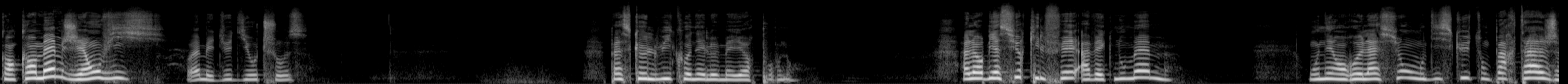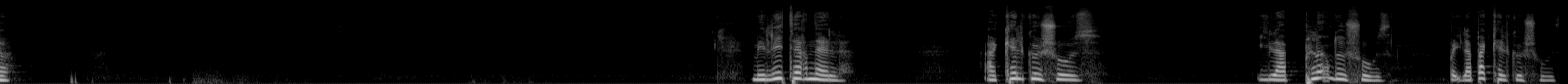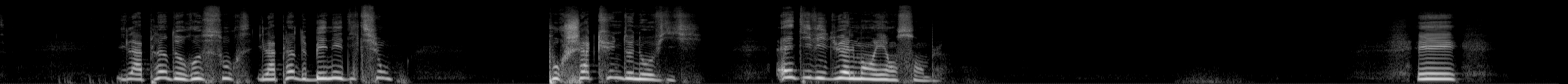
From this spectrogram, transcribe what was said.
quand quand même j'ai envie, ouais, mais Dieu dit autre chose. Parce que lui connaît le meilleur pour nous. Alors bien sûr qu'il fait avec nous-mêmes. On est en relation, on discute, on partage. Mais l'Éternel a quelque chose. Il a plein de choses. Il n'a pas quelque chose. Il a plein de ressources, il a plein de bénédictions pour chacune de nos vies, individuellement et ensemble. Et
